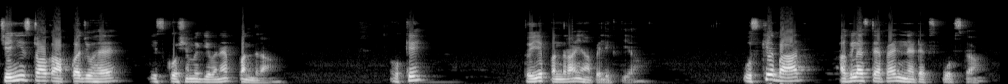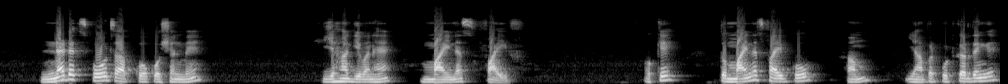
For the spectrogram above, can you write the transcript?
change in stock आपका जो है इस क्वेश्चन में गिवन है 15 ओके तो ये 15 यहाँ पे लिख दिया। उसके बाद अगला स्टेप है नेट एक्सपोर्ट्स का। नेट एक्सपोर्ट्स आपको क्वेश्चन में यहाँ गिवन है माइनस फाइव ओके तो माइनस फाइव को हम यहाँ पर पुट कर देंगे।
